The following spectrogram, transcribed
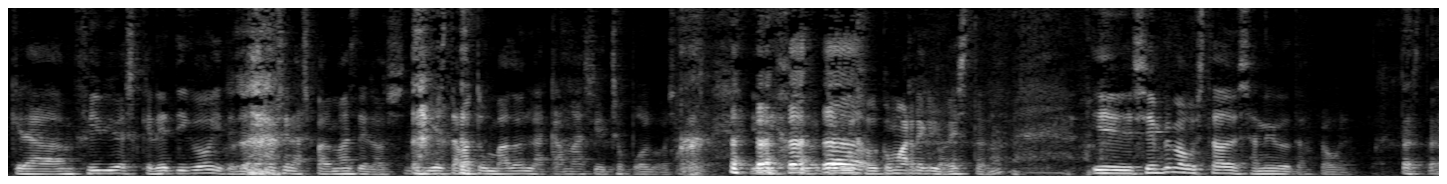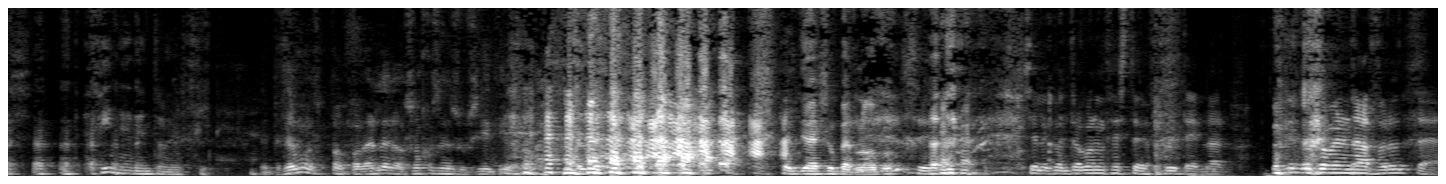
que era anfibio, esquelético y tenía ojos en las palmas de los... Y estaba tumbado en la cama así hecho polvo, ¿sabes? Y dijo, dijo, ¿cómo arreglo esto, no? Y siempre me ha gustado esa anécdota, pero bueno. Cine dentro del cine. Empecemos por ponerle los ojos en su sitio. ¿no? el tío es súper loco. Sí. Se le encontró con un cesto de fruta y claro, tengo que comer una fruta.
